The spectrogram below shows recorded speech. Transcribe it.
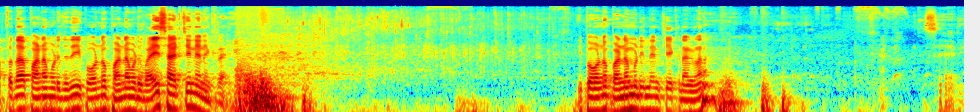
அப்போ தான் பண்ண முடிஞ்சது. இப்போ ஒன்றும் பண்ண முடியும் வயசாகிடுச்சின்னு நினைக்கிறேன். இப்போ ஒன்றும் பண்ண முடியலன்னு கேட்குறாங்களா சரி.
